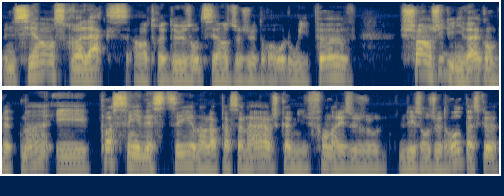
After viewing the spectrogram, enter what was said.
une séance relaxe entre deux autres séances de jeux de rôle où ils peuvent changer d'univers complètement et pas s'investir dans leur personnage comme ils font dans les, les autres jeux de rôle parce que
